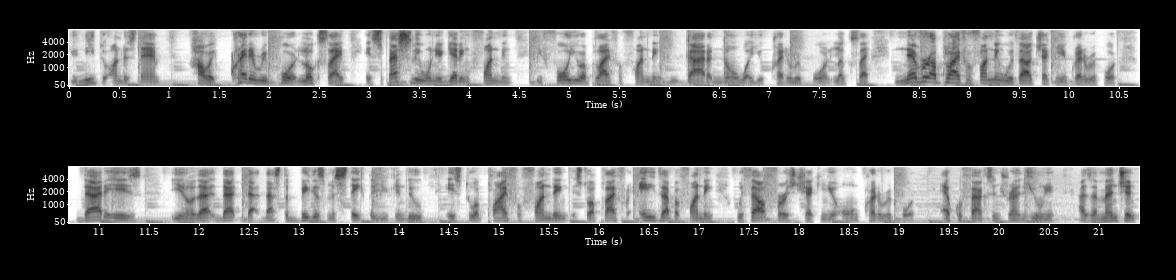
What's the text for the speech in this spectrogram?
you need to understand how a credit report looks like especially when you're getting funding. Before you apply for funding you got to know what your credit report looks like. Never apply for funding without checking your credit report. That is you know that that, that that's the biggest mistake that you can do is to apply for funding is to apply for any type of funding without first checking your own credit report. Equifax and transunion. As i mentioned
